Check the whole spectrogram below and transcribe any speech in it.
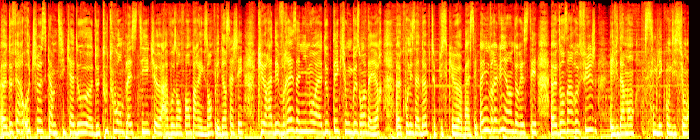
euh, de faire autre chose qu'un petit cadeau de toutou en plastique à vos enfants, par exemple, eh bien sachez qu'il y aura des vrais animaux à adopter qui ont besoin d'ailleurs qu'on les adopte puisque bah, c'est pas une vraie vie hein, de rester dans un refuge. Évidemment, si les conditions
